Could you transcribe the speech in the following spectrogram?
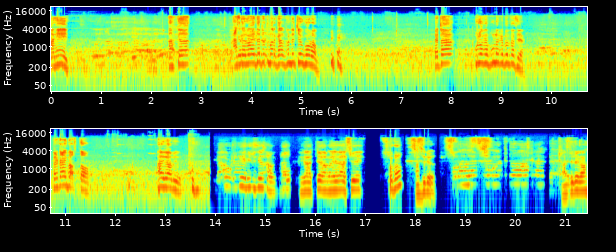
মাহি আজকে আজকের ওয়েদারটা তোমার গার্লফ্রেন্ডের চেয়েও গরম। এটা পুলকে পুলকে বলতেছে এটাই বাস্তব। I love you. 그거? 안쓰려. 안쓰려가.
